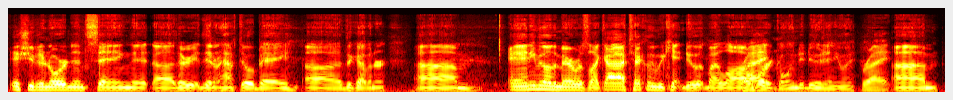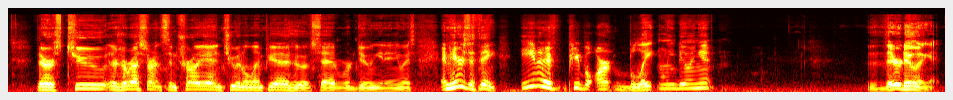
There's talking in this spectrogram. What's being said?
issued an ordinance saying that uh, they they don't have to obey uh, the governor. Um, and even though the mayor was like, ah, technically we can't do it by law, Right. we're going to do it anyway. Right. Um, there's two. There's a restaurant in Centralia and two in Olympia who have said we're doing it anyways. And here's the thing: even if people aren't blatantly doing it, they're doing it.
